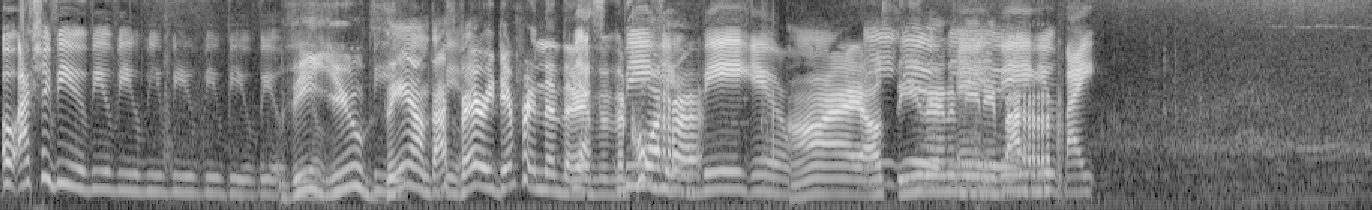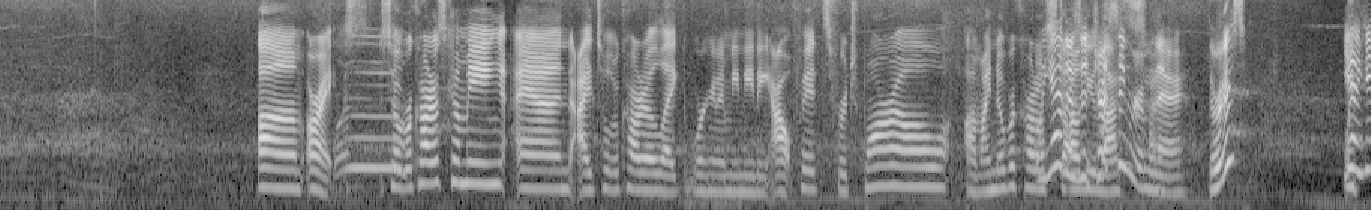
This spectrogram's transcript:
oh, actually, view, view, view, view, view, view, view, view. VU, VU, damn, that's VU. very different than the Yes, the, the VU, quarter. VU. All right, I'll see you there in a minute. VU, Brr. bye. Um, all right. So Ricardo's coming, and I told Ricardo like we're gonna be needing outfits for tomorrow. Um, I know Ricardo Oh, yeah, there's a dressing room time. there. There is. Yeah, Wait, yeah,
